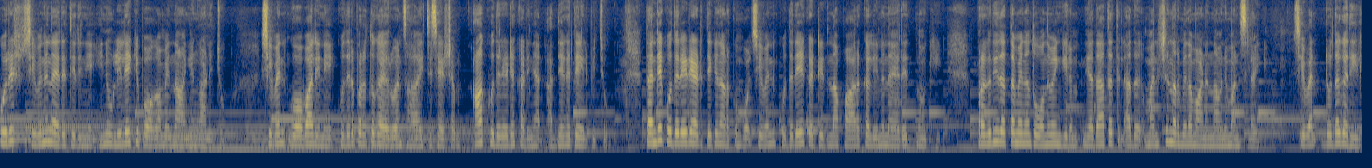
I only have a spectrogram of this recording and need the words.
കുരുഷ് ശിവന് നേരെ തിരിഞ്ഞ് ഇനി ഉള്ളിലേക്ക് പോകാമെന്ന് ആംഗ്യം കാണിച്ചു. ശിവൻ ഗോപാലിനെ കുതിരപ്പുറത്തു കയറുവാൻ സഹായിച്ച ശേഷം ആ കുതിരയുടെ കടിഞ്ഞാൻ അദ്ദേഹത്തെ ഏൽപ്പിച്ചു. തന്റെ കുതിരയുടെ അടുത്തേക്ക് നടക്കുമ്പോൾ ശിവൻ കുതിരയെ കെട്ടിയിരുന്ന പാറക്കല്ലിന് നേരെ നോക്കി. പ്രകൃതിദത്തമെന്ന് തോന്നുമെങ്കിലും യഥാർത്ഥത്തിൽ അത് മനുഷ്യനിർമ്മിതമാണെന്ന് അവന് മനസ്സിലായി. ശിവൻ ദ്രുതഗതിയിൽ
